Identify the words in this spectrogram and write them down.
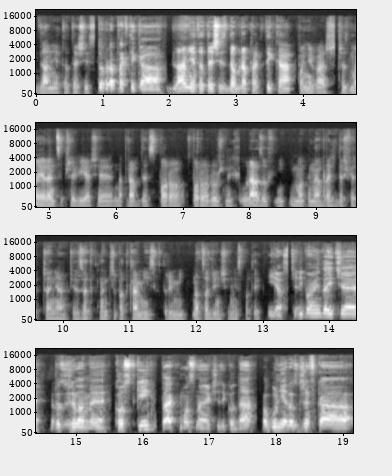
Dla mnie to też jest Dobra praktyka. dla mnie to też jest dobra praktyka, ponieważ przez moje ręce przewija się naprawdę sporo, sporo różnych urazów i, i mogę nabrać doświadczenia, się zetknąć z przypadkami, z którymi na co dzień się nie spotykam. Jasne. Czyli pamiętajcie, rozgrzewamy kostki, tak mocno jak się tylko da. Ogólnie rozgrzewka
